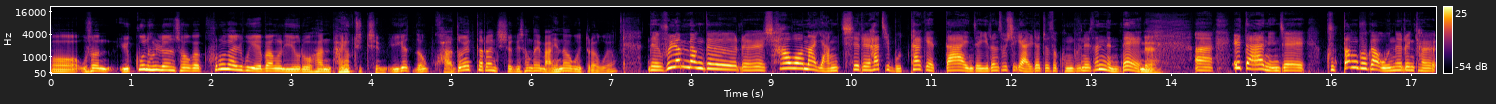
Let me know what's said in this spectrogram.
어, 우선 육군 훈련소가 코로나19 예방을 이유로 한 방역 지침 이게 너무 과도했다라는 지적이 상당히 많이 나오고 있더라고요. 네, 훈련병들을 샤워나 양치를 하지 못하겠다 이제 이런 소식이 알려져서 공분을 샀는데 네. 아, 일단 이제 국방부가 오늘은 결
